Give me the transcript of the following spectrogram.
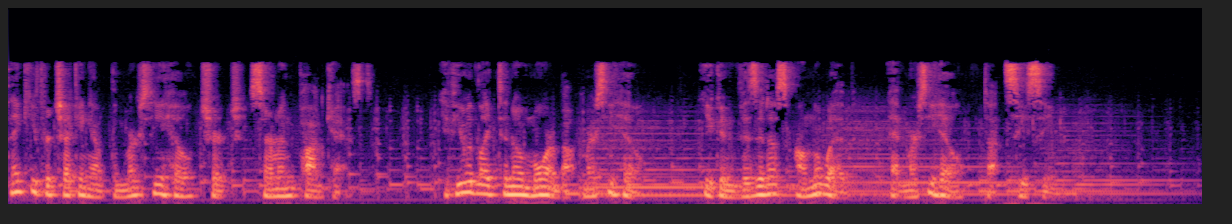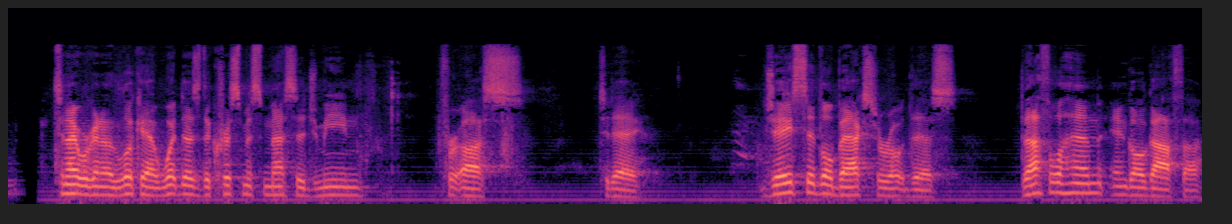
Thank you for checking out the Mercy Hill Church Sermon Podcast. If you would like to know more about Mercy Hill, you can visit us on the web at mercyhill.cc. Tonight we're going to look at what does the Christmas message mean for us today. J. Sidlow Baxter wrote this Bethlehem and Golgotha,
